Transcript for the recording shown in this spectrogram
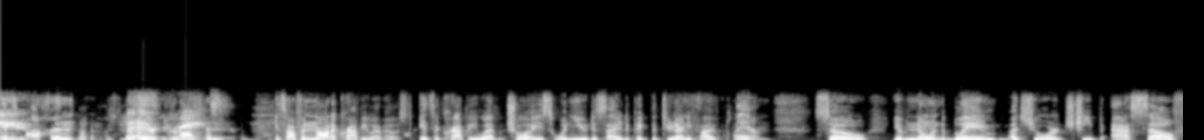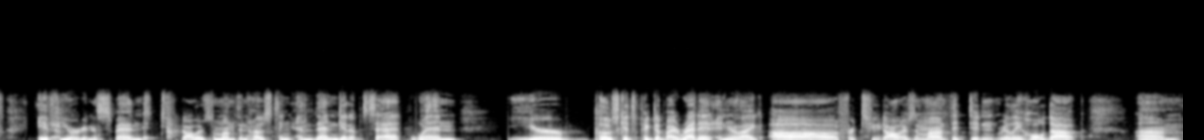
It's Please. often just That clear, is it's great. often it's often not a crappy web host. It's a crappy web choice when you decided to pick the 295 plan. So you have no one to blame but your cheap ass self if Yep. you're going to spend two dollars a month in hosting and then get upset when your post gets picked up by Reddit and you're like, oh, for two dollars a month it didn't really hold up. Um,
